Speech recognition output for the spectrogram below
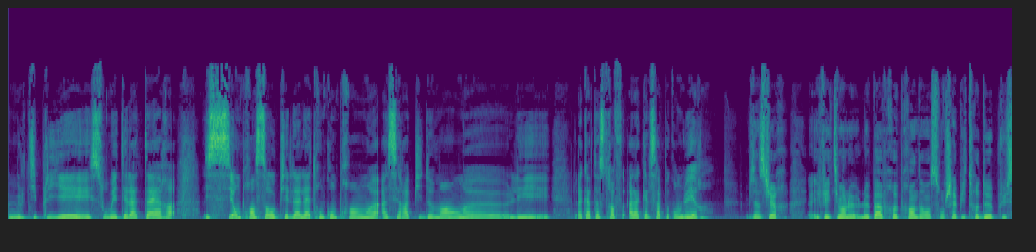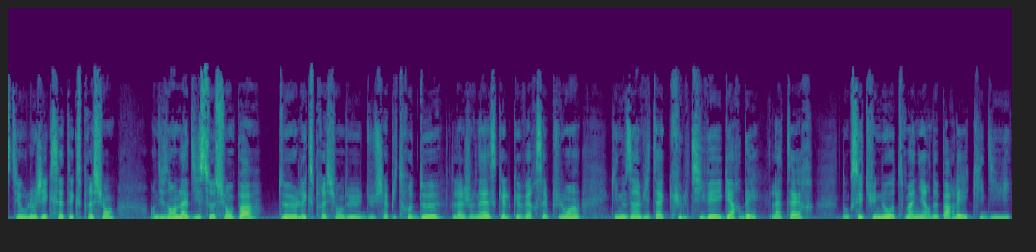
multiplier et soumettez la terre. si on prend ça au pied de la lettre, on comprend euh, assez rapidement euh, la catastrophe à laquelle ça peut conduire. Bien sûr, effectivement, le pape reprend dans son chapitre 2 plus théologique cette expression en disant la dissocions pas de l'expression du, du, chapitre 2 de la Genèse, quelques versets plus loin, qui nous invite à cultiver et garder la terre. Donc c'est une autre manière de parler qui dit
